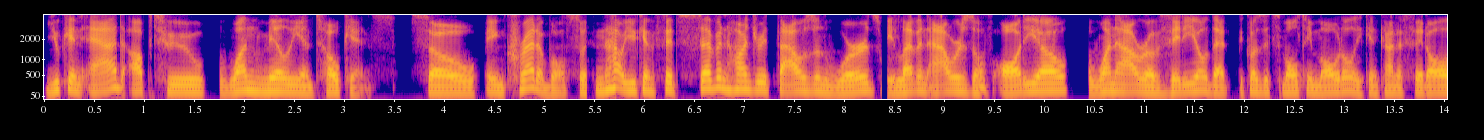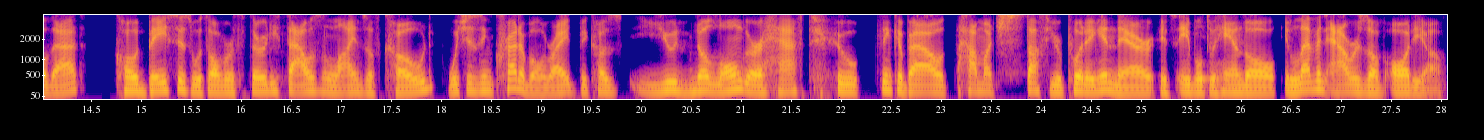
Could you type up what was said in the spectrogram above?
you can add up to 1 million tokens. So incredible. So now you can fit 700,000 words, 11 hours of audio, one hour of video that because it's multimodal, you can kind of fit all of that code bases with over 30,000 lines of code, which is incredible, right? Because you no longer have to think about how much stuff you're putting in there. It's able to handle 11 hours of audio,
